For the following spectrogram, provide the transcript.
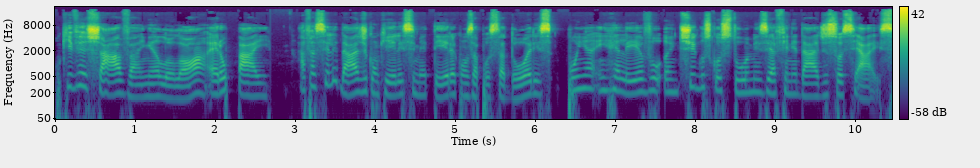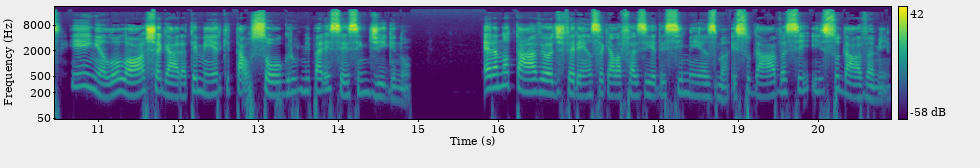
O que vexava em Loló era o pai, a facilidade com que ele se metera com os apostadores punha em relevo antigos costumes e afinidades sociais, e em Eloló chegara a temer que tal sogro me parecesse indigno. Era notável a diferença que ela fazia de si mesma, estudava-se e estudava-me.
